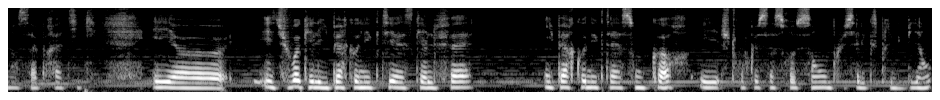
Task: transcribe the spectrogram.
dans sa pratique. Et tu vois qu'elle est hyper connectée à ce qu'elle fait hyper connectée à son corps et je trouve que ça se ressent, en plus elle explique bien.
